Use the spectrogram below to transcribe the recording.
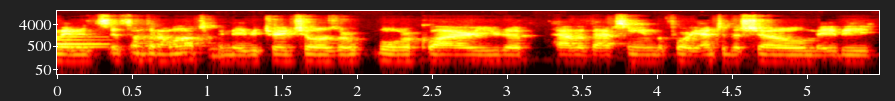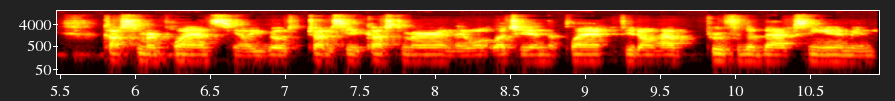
I mean, it's, it's something I want. I mean, maybe trade shows will, will require you to have a vaccine before you enter the show. Maybe customer plants, you know, you go try to see a customer and they won't let you in the plant if you don't have proof of the vaccine. I mean,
